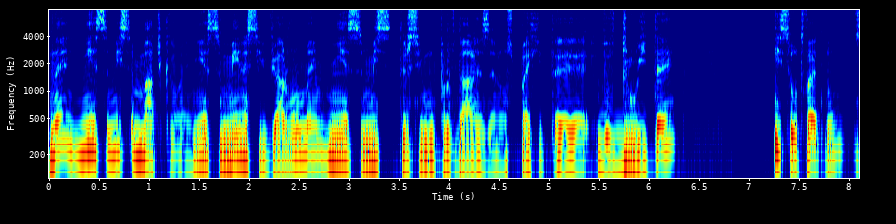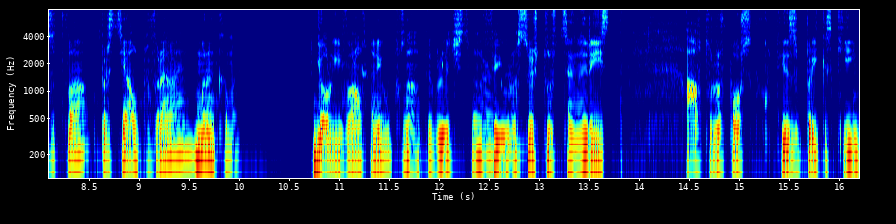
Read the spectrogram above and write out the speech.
Не, ние сами се мачкаме. Ние сами не си вярваме, ние сами си търсим оправдание за неуспехите в другите и съответно затова през цялото време мрънкаме. Георги Иванов, нали го познавате, величествена фигура, също сценарист, автор в почтска котия за приказки,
